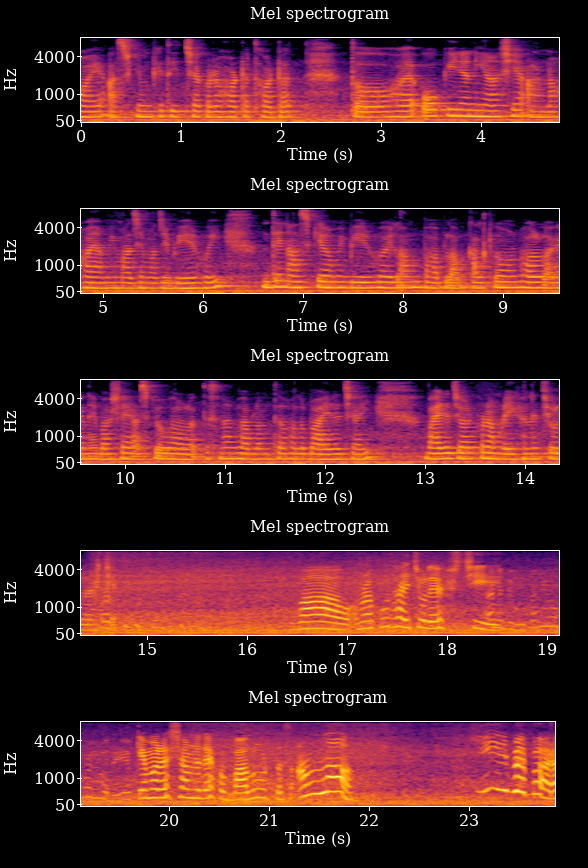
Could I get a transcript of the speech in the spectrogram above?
হয় আইসক্রিম খেতে ইচ্ছা করে হঠাৎ হঠাৎ। তো হয় ও কিনে নিয়ে আসে আর না হয় আমি মাঝে মাঝে বের হই। দেন আজকে আমি বের হইলাম ভাবলাম কালকেও আমার ভালো লাগে না বাসায় আজকেও ভালো লাগতেছে না ভাবলাম তো ভালো বাইরে যাই। বাইরে যাওয়ার পর আমরা এখানে চলে আসছি। ওয়াও আমরা কোথায় চলে আসছি? ক্যামেরার সামনে দেখো বালু উঠতেছে। আল্লাহ! কি ব্যাপার?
